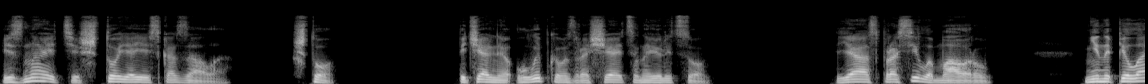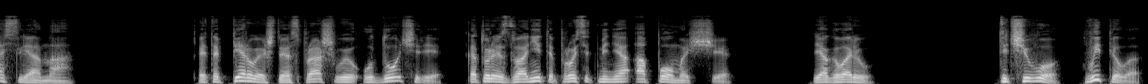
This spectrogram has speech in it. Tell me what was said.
И знаете, что я ей сказала? Что? Печальная улыбка возвращается на ее лицо. Я спросила Мауру, не напилась ли она. Это первое, что я спрашиваю у дочери, которая звонит и просит меня о помощи. Я говорю, «Ты чего, выпила?»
